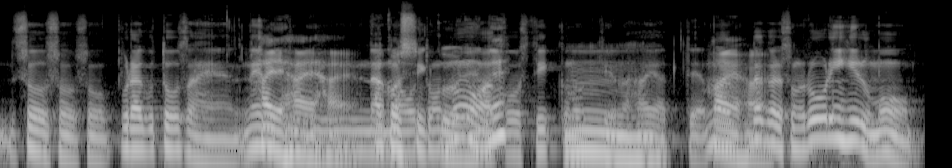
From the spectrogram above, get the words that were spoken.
うん。そうそうそう。プラグ通さへんね、はいはいはい。生アコースティックでね。音のアコースティックのっていうのが流行って、まあはいはい。だからそのローリンヒルも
